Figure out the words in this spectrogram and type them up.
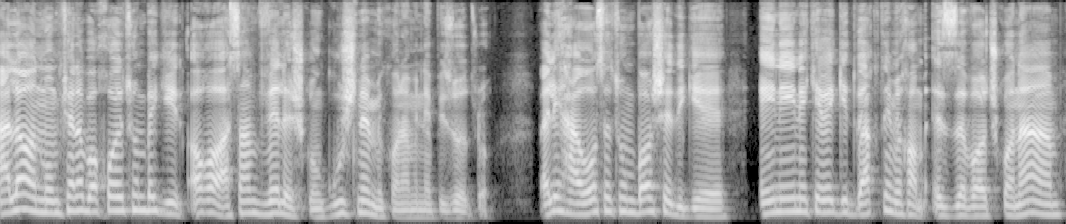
الان ممکنه با خودتون بگید آقا اصلا ولش کن گوش نمی‌کنم این اپیزود رو ولی حواستون باشه دیگه عین اینه که بگید وقتی می‌خوام ازدواج کنم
